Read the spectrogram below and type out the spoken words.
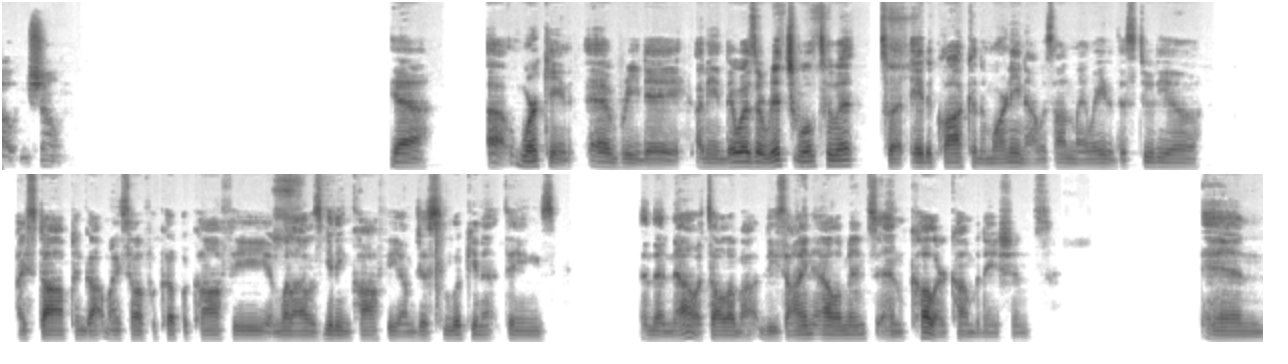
out and shown. Yeah. Uh, working every day. I mean, there was a ritual to it. So at eight o'clock in the morning, I was on my way to the studio. I stopped and got myself a cup of coffee. And while I was getting coffee, I'm just looking at things. And then now it's all about design elements and color combinations and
